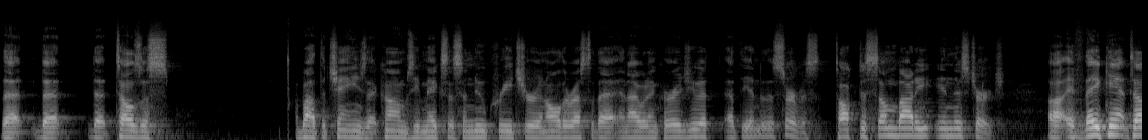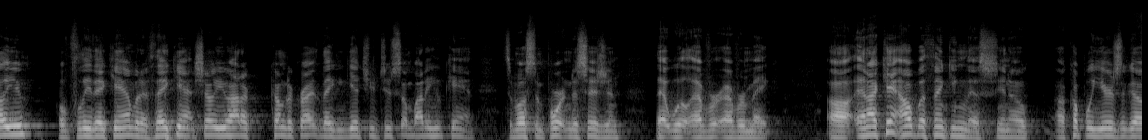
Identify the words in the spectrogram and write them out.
that, that, that tells us about the change that comes. He makes us a new creature and all the rest of that. And I would encourage you at, at the end of the service, talk to somebody in this church. Uh, if they can't tell you, hopefully they can, but if they can't show you how to come to Christ, they can get you to somebody who can. It's the most important decision that we'll ever, ever make. Uh, and I can't help but thinking this. You know, a couple years ago,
